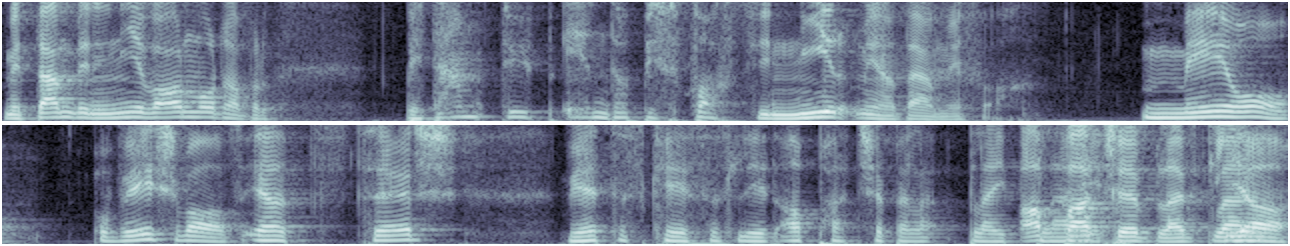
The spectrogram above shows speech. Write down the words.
mit dem bin ich nie warm geworden, aber bei diesem Typ, irgendetwas fasziniert mich an dem einfach. Mehr auch. Und weißt du was? Ich hatte zuerst... Wie hat das geheißen, das Lied? Apache ble- bleibt gleich. Apache bleibt gleich. Ja.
